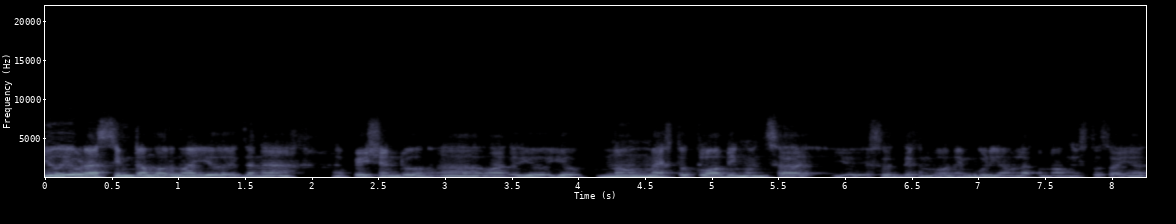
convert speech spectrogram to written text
यो एउटा सिम्टमहरूमा यो एकजना पेसेन्ट हो। उहाँको यो यो नङमा यस्तो क्लबिङ हुन्छ यो यसो देख्नुभयो भने बुढी औँलाको नङ यस्तो छ यहाँ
